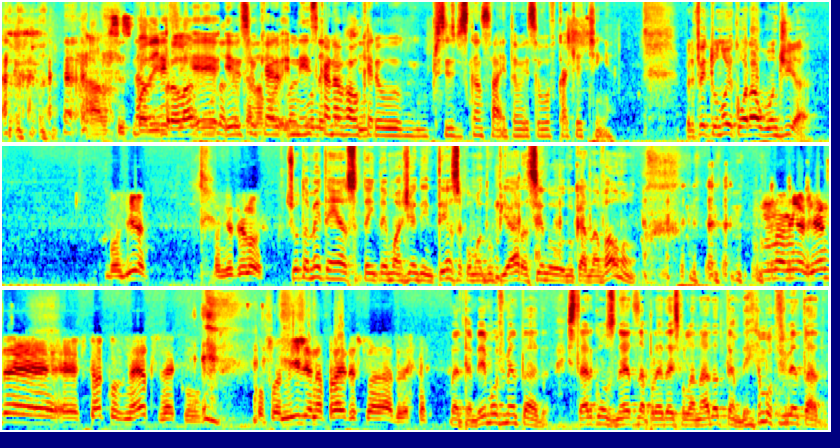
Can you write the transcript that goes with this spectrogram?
ah, vocês Não, podem esse, ir pra Laguna. Eu, esse eu quero, Laguna, nesse carnaval eu quero, preciso descansar, então esse eu vou ficar quietinha. Prefeito Noi Coral, bom dia. Bom dia. Bom dia, Delor. O senhor também tem, essa, tem, tem uma agenda intensa como a do Piara, assim, no, no carnaval, não? Na minha agenda é, é, ficar com os netos, né, com, com família na Praia da Esplanada. Mas também é movimentada. Estar com os netos na Praia da Esplanada também é movimentado.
